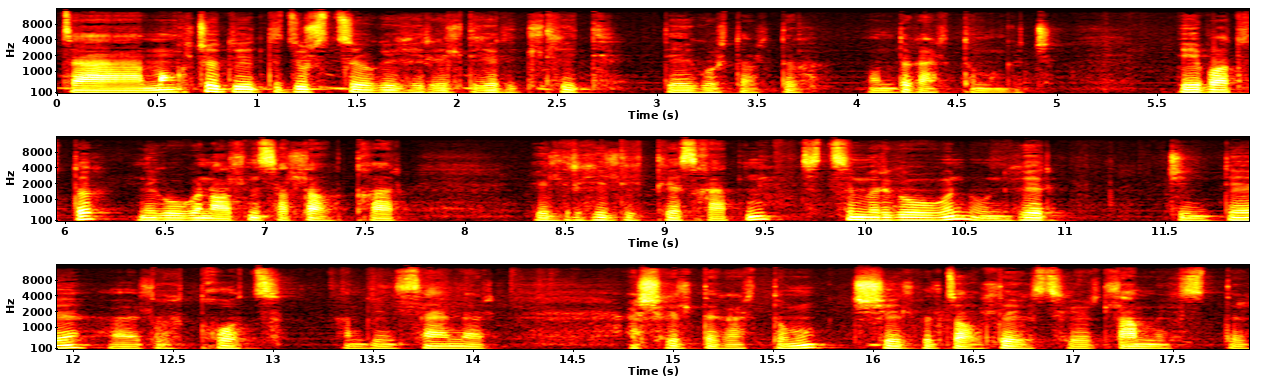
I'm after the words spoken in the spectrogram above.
За монголчууд үед зүрхцэн үгийг хэрэгэлдэгээр дэлхийд дээгүүрт ордог мундаг арт түмэн гэж би боддог. Нэг үг нь олон салаа утгаар илэрхийлэгдгээс гадна цэцэн мэрэгэн үг нь үнэхээр жинтэй ойлгох тууц хамгийн сайнаар ашигладаг арт түмэн. Жишээлбэл зовлон хэсгээр лам хэсдэг,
